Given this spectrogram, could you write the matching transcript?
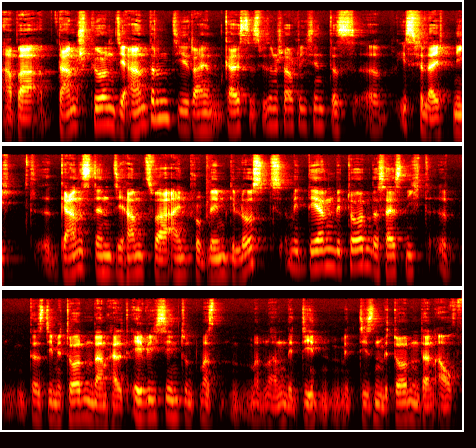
Aber dann spüren die anderen, die rein geisteswissenschaftlich sind, das äh, ist vielleicht nicht ganz, denn sie haben zwar ein Problem gelöst mit deren Methoden, das heißt nicht, äh, dass die Methoden dann halt ewig sind und man mit, den, mit diesen Methoden dann auch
